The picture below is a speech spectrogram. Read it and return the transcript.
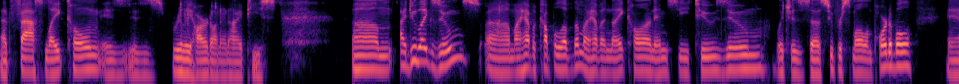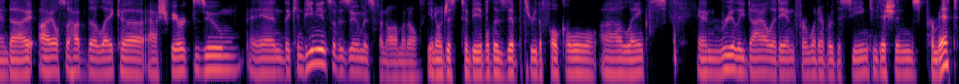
that fast light cone is is really hard on an eyepiece. Um, I do like zooms. Um, I have a couple of them. I have a Nikon MC2 zoom, which is uh, super small and portable. And uh, I also have the Leica aspheric zoom, and the convenience of a zoom is phenomenal. You know, just to be able to zip through the focal uh, lengths and really dial it in for whatever the seeing conditions permit.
